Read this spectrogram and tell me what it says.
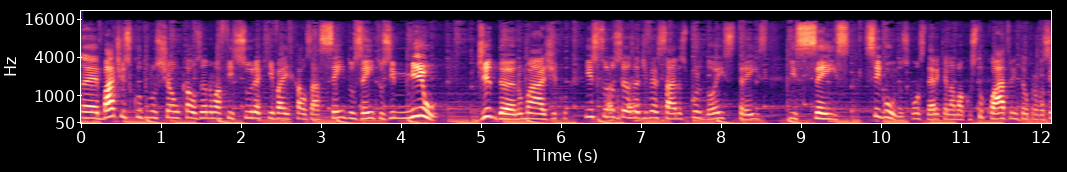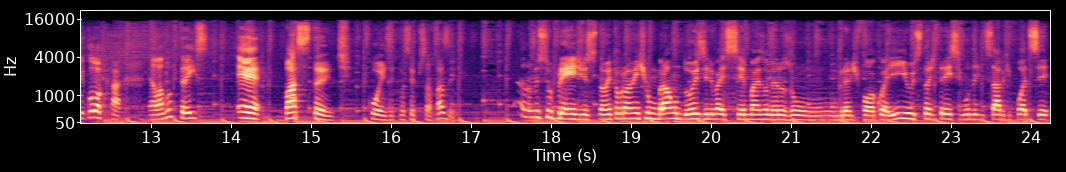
É, bate o escudo no chão, causando uma fissura que vai causar 100, 200 e 1000 de dano mágico. Isso nos seus adversários por 2, 3 e 6 segundos. Considere que ela é uma custo 4, então para você colocar ela no 3 é bastante coisa que você precisa fazer. Eu não me surpreende nisso não, então provavelmente um Brown 2 ele vai ser mais ou menos um, um grande foco aí, e o stand 3 segundos a gente sabe que pode ser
